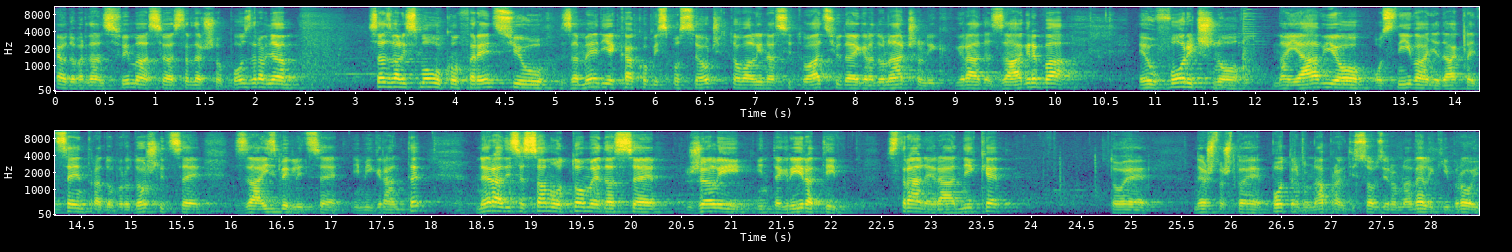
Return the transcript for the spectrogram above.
Evo, dobar dan svima, sve vas srdačno pozdravljam. Sazvali smo ovu konferenciju za medije kako bismo se očitovali na situaciju da je gradonačelnik grada Zagreba euforično najavio osnivanje dakle centra dobrodošlice za izbjeglice i migrante. Ne radi se samo o tome da se želi integrirati strane radnike, to je nešto što je potrebno napraviti s obzirom na veliki broj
